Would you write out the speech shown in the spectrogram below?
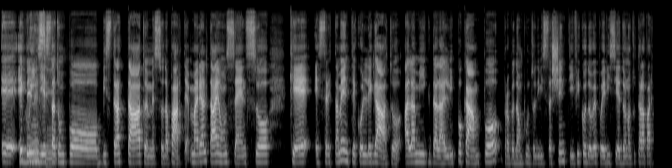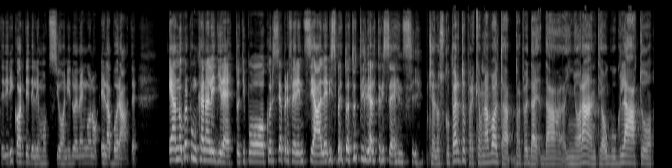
e, e quindi sì. è stato un po' bistrattato e messo da parte, ma in realtà è un senso che è strettamente collegato all'amigdala e all'ippocampo, proprio da un punto di vista scientifico, dove poi risiedono tutta la parte dei ricordi e delle emozioni, dove vengono elaborate e hanno proprio un canale diretto, tipo corsia preferenziale rispetto a tutti gli altri sensi. Cioè l'ho scoperto perché una volta proprio da, da ignorante ho googlato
